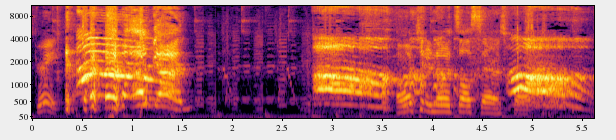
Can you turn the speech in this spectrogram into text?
great. oh god! Oh! I want you to know it's all Sarah's fault. Oh!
